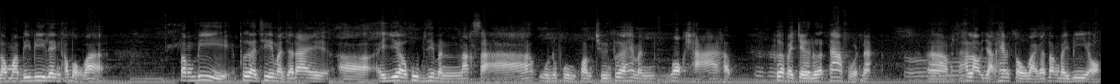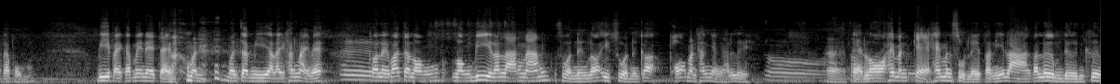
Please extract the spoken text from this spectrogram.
ลองมาบี้ๆเล่นเขาบอกว่า ต้องบี้เพื่อที่มันจะได้เอ่อไอ้เยื่อหุ้มที่มันรักษาอุณหภูมิความชื้นเพื่อให้มันงอกช้าครับฮะเพื่อไปเจอหน้าฝนน่ะ อ๋อาถ้าเราอยากให้มันโตไวก็ต้องไปบี้ออกแต่ผม บี้ไปก็ไม่แน่ใจว่ามันมันจะมีอะไรข้างในไหมออก็เลยว่าจะลองลองบี้แล้วล้างน้ำส่วนหนึ่งแล้วอีกส่วนหนึ่งก็เพาะมันทั้งอย่างนั้นเลยอ๋ออ่าแต่รอให้มันแก่ให้มันสุดเลยตอนนี้ลาก็เริ่มเดินขึ้น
